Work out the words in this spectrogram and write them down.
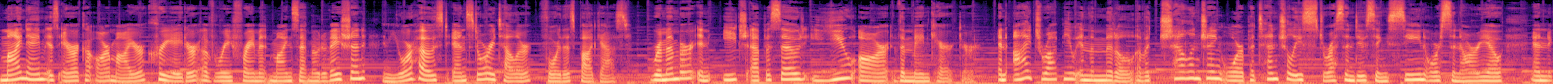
My name is Erica R. Meyer, creator of Reframe It Mindset Motivation, and your host and storyteller for this podcast. Remember, in each episode, you are the main character and I drop you in the middle of a challenging or potentially stress inducing scene or scenario and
